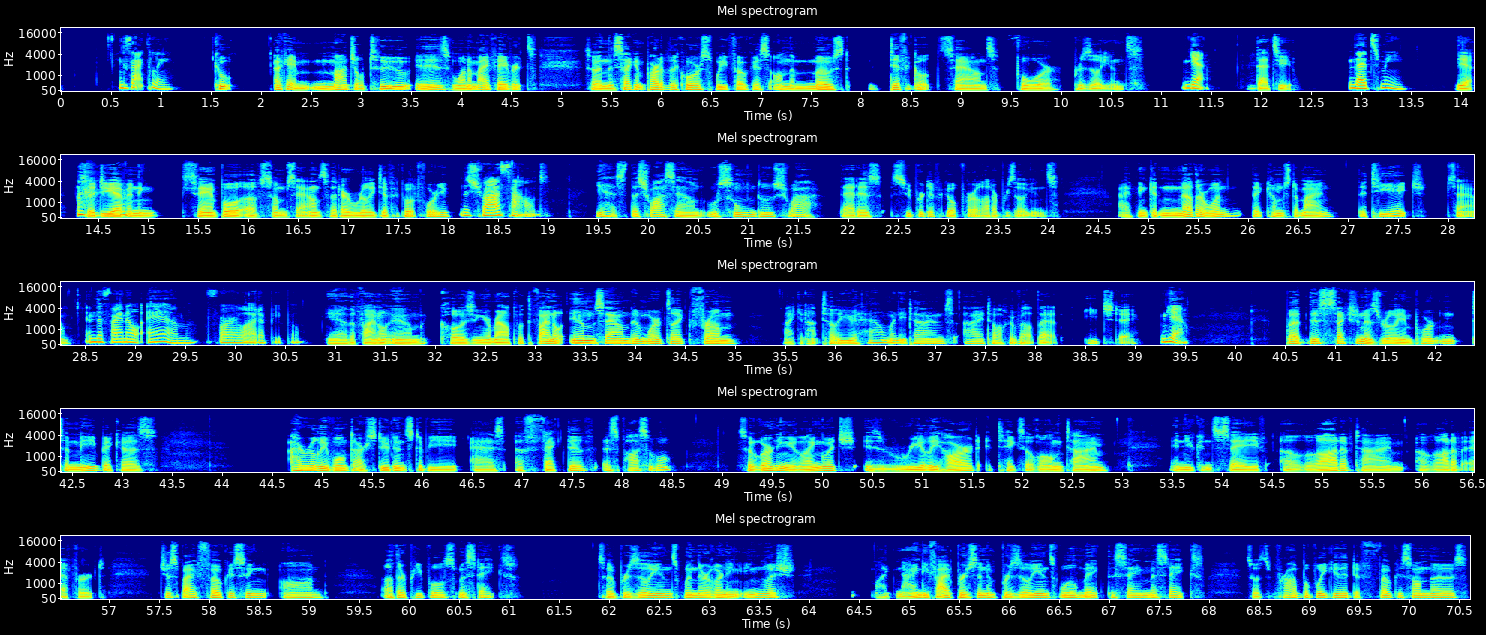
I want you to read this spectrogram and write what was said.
Exactly. Cool. Okay, Module 2 is one of my favorites. So, in the second part of the course, we focus on the most difficult sounds for Brazilians. Yeah, That's you. that's me. Yeah. So, do you have an example of some sounds that are really difficult for you? The schwa sound. Yes, the schwa sound, o som do schwa. That is super difficult for a lot of Brazilians. I think another one that comes to mind, the TH sound. And the final M for a lot of people. Yeah, the final M, closing your mouth with the final M sound in words like from. I cannot tell you how many times I talk about that each day. Yeah. But this section is really important to me because I really want our students to be as effective as possible. So, learning a language is really hard. It takes a long time, and you can save a lot of time, a lot of effort just by focusing on other people's mistakes. So, Brazilians, when they're learning English, like 95% of Brazilians will make the same mistakes. So it's probably good to focus on those,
